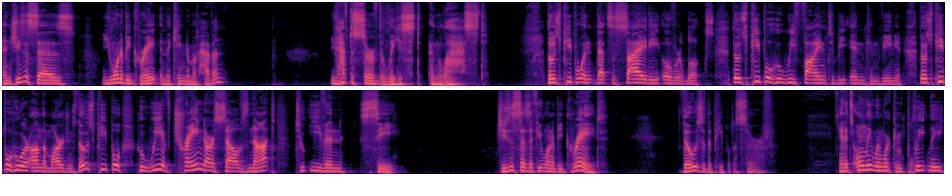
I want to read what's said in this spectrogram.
And Jesus says, You want to be great in the kingdom of heaven? You have to serve the least and last. Those people in, that society overlooks. Those people who we find to be inconvenient. Those people who are on the margins. Those people who we have trained ourselves not to even see. Jesus says if you want to be great, those are the people to serve. And it's only when we're completely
